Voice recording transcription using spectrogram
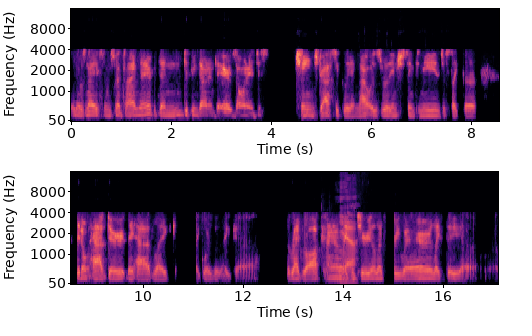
and it was nice and we spent time there. But then dipping down into Arizona, it just changed drastically, and that was really interesting to me. Just like the they don't have dirt. They have like like what is it like uh the red rock kind of yeah. like material that's everywhere, like the uh,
